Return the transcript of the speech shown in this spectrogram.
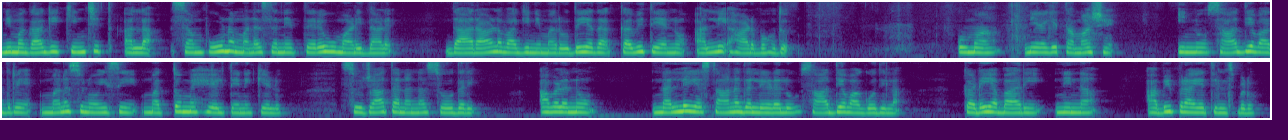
ನಿಮಗಾಗಿ ಕಿಂಚಿತ್ ಅಲ್ಲ, ಸಂಪೂರ್ಣ ಮನಸ್ಸನ್ನೇ ತೆರವು ಮಾಡಿದ್ದಾಳೆ. ಧಾರಾಳವಾಗಿ ನಿಮ್ಮ ಹೃದಯದ ಕವಿತೆಯನ್ನು ಅಲ್ಲಿ ಹಾಡಬಹುದು. ಉಮಾ, ನಿನಗೆ ತಮಾಷೆ. ಇನ್ನು ಸಾಧ್ಯವಾದರೆ ಮನಸ್ಸು ನೋಯಿಸಿ ಮತ್ತೊಮ್ಮೆ ಹೇಳ್ತೇನೆ ಕೇಳು. ಸುಜಾತ ನನ್ನ ಸೋದರಿ. ಅವಳನ್ನು ನಲ್ಲೆಯ ಸ್ಥಾನದಲ್ಲಿಡಲು ಸಾಧ್ಯವಾಗೋದಿಲ್ಲ. ಕಡೆಯ ಬಾರಿ ನಿನ್ನ ಅಭಿಪ್ರಾಯ ತಿಳಿಸ್ಬಿಡು.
